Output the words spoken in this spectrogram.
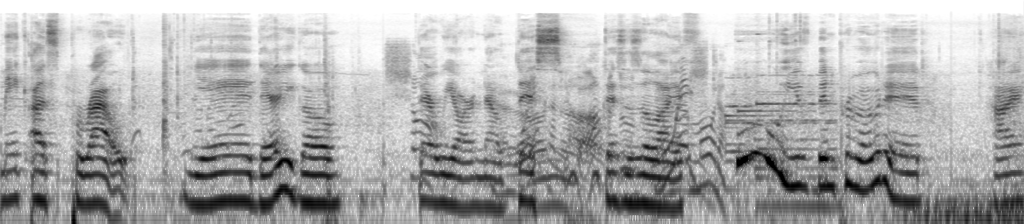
Make us proud. Yeah, there you go. There we are. Now this, this is a life. Ooh, you've been promoted. Hi.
